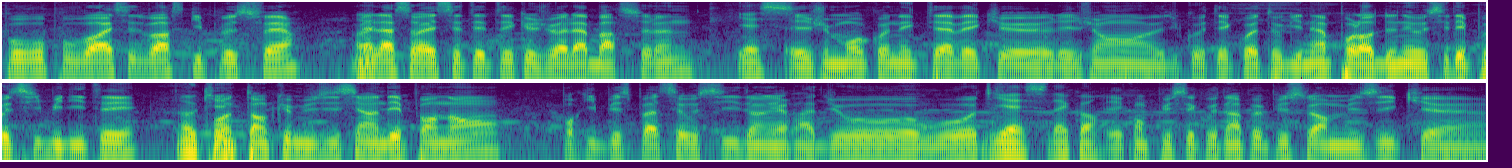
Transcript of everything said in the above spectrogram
pour pouvoir essayer de voir ce qui peut se faire. Mais Ouais. là, ça va être cet été que je vais aller à Barcelone yes. et je vais me reconnecter avec euh, les gens euh, du côté équatoguinéen pour leur donner aussi des possibilités en tant que musicien indépendant pour qu'ils puissent passer aussi dans les radios ou autres yes, d'accord. et qu'on puisse écouter un peu plus leur musique. euh.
